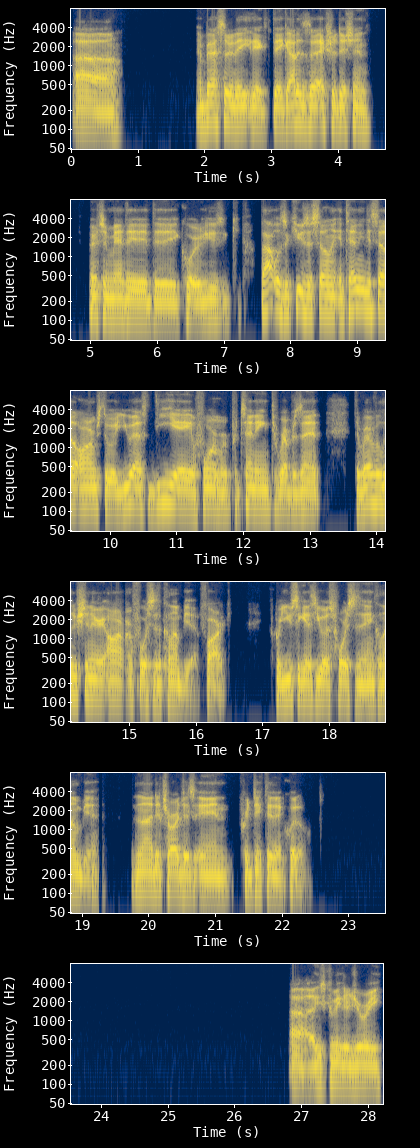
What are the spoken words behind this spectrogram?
Uh, ambassador, they, they they got his uh, extradition. Merchant mandated the court. Bout was accused of selling, intending to sell arms to a U.S. DEA informer pretending to represent the Revolutionary Armed Forces of Colombia (FARC) for use against U.S. forces in Colombia denied the charges and predicted an acquittal. Uh, he's convicted jury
